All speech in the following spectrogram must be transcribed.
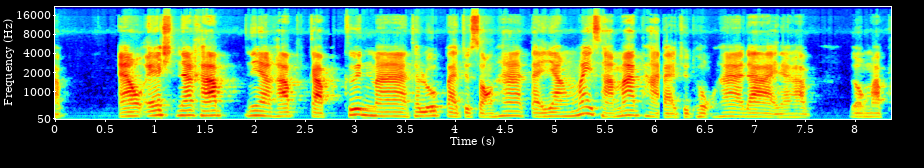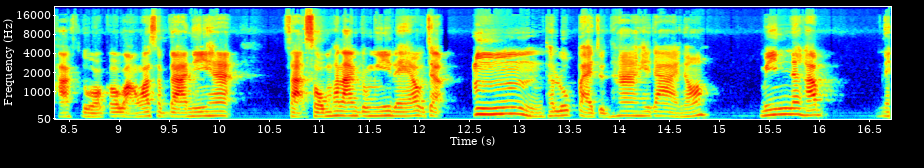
ครับ LH นะครับเนี่ยครับกลับขึ้นมาทะลุ 8.25 แต่ยังไม่สามารถผ่าน 8.65 ได้นะครับ ลงมาพักตัวก็หวังว่าสัปดาห์นี้ฮะสะสมพลังตรงนี้แล้วจะอืมทะลุ 8.5 ให้ได้เนาะมินนะครับ แน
